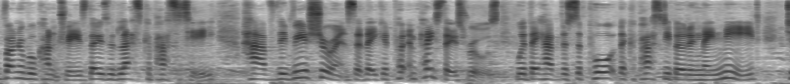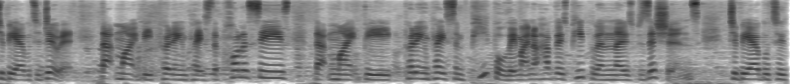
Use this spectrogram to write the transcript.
vulnerable countries, those with less capacity, have the reassurance that they could put in place those rules? Would they have the support, the capacity building they need to be able to do it? That might be putting in place the policies, that might be putting in place some people. They might not have those people in those positions to be able to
